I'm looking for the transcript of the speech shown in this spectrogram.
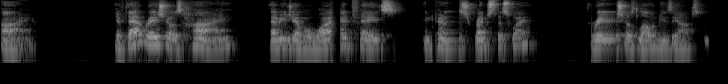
eye. If that ratio is high, that means you have a wide face and kind of scrunch this way. The ratio is low, it means the opposite.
